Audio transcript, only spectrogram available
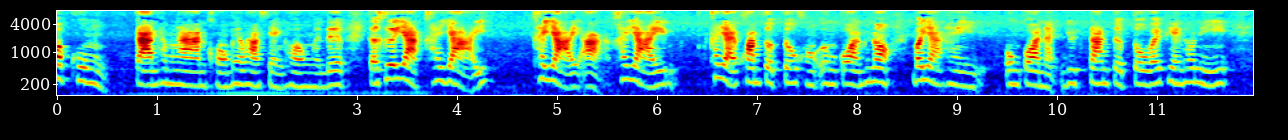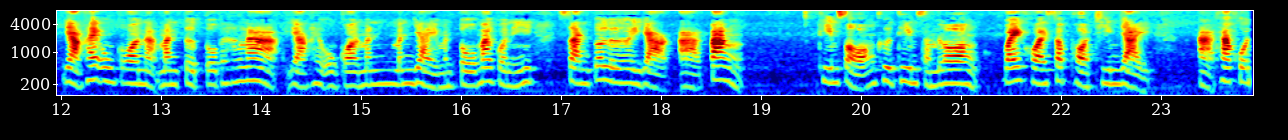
ควบคุมการทำงานของแพรวพราวแสงทองเหมือนเดิม ก็คืออยากขยายขยายอะขยายขยายความเติบโตขององค์กรพี่น้องไม่อยากให้ องค์กรอะหยุดการเติบโตไว้เพียงเท่านี้ อยากให้องค์กรอะมันเติบโตไปข้างหน้า อยากให้องค์กรมันมันใหญ่มันโตมากกว่านี้ซันก็เลยอยากอ่าตั้งทีม 2 คือทีมสำรองไว้คอยซัพพอร์ตทีมใหญ่อ่าถ้าคน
